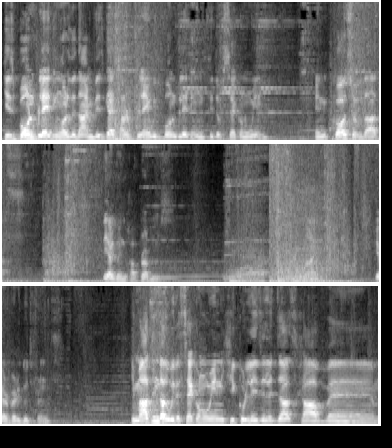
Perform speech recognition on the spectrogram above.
his bone plating all the time. These guys are playing with bone plating instead of second wind. And because of that, they are going to have problems. You are very good friends. Imagine that with the second wind, he could easily just have um,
